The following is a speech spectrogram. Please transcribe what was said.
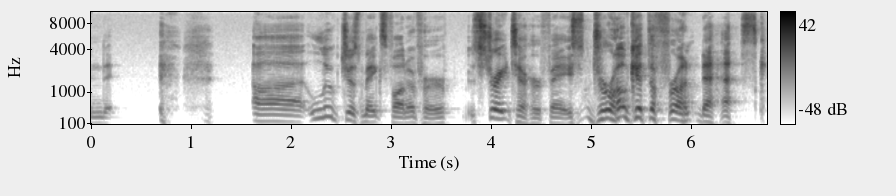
And uh, luke just makes fun of her straight to her face drunk at the front desk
